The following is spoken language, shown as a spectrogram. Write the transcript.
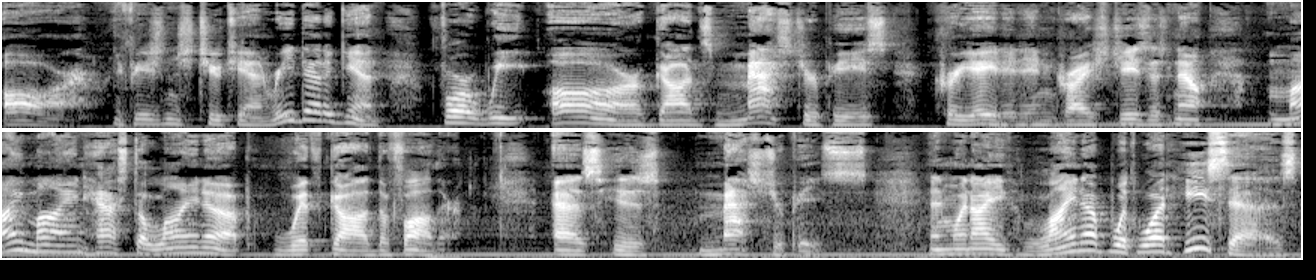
are. Ephesians 2:10. Read that again. For we are God's masterpiece created in Christ Jesus. Now, my mind has to line up with God the Father as his masterpiece. And when I line up with what he says,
